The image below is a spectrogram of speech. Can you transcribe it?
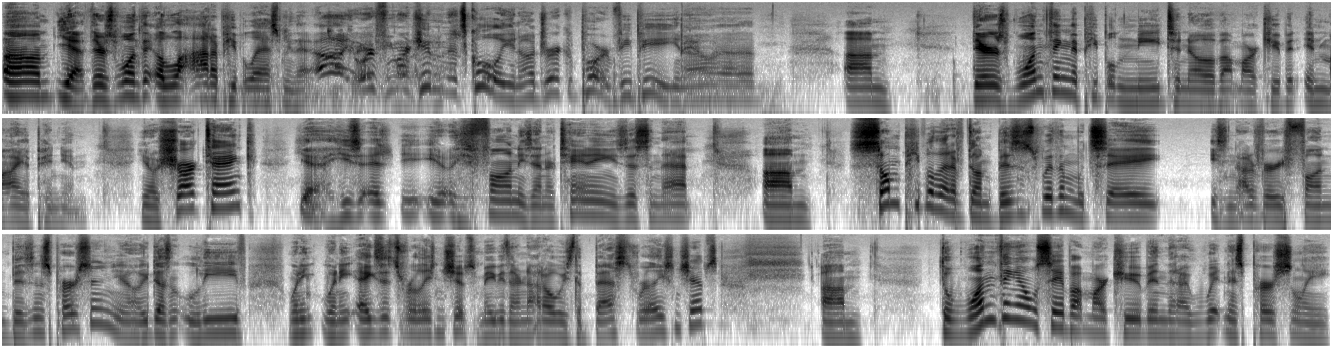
Um, yeah, there's one thing. A lot of people ask me that. Oh, you work for Mark Cuban? That's cool. You know, direct report, VP. You know, uh, um, there's one thing that people need to know about Mark Cuban, in my opinion. You know, Shark Tank. Yeah, he's you know he's fun. He's entertaining. He's this and that. Um, some people that have done business with him would say he's not a very fun business person. You know, he doesn't leave when he when he exits relationships. Maybe they're not always the best relationships. Um, the one thing I will say about Mark Cuban that I witnessed personally,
